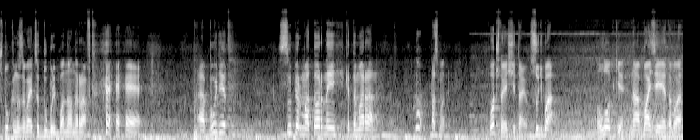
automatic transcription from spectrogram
штука называется дубль банан рафт. А будет супермоторный катамаран. Ну, посмотрим. Вот что я считаю. Судьба лодки на базе этого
